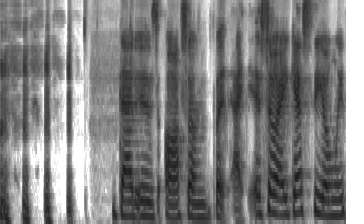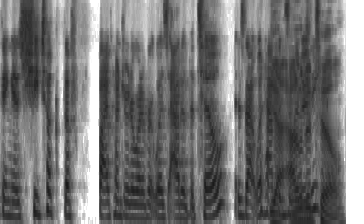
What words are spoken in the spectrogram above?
That is awesome. But I, so I guess the only thing is she took the 500 or whatever it was out of the till. Is that what yeah, happens in out the of the till.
